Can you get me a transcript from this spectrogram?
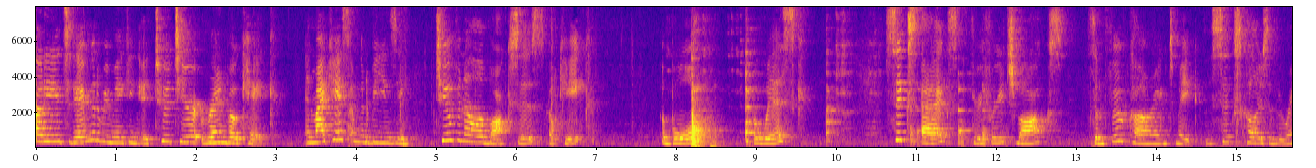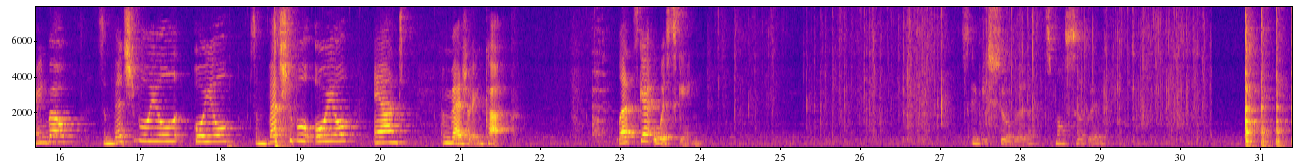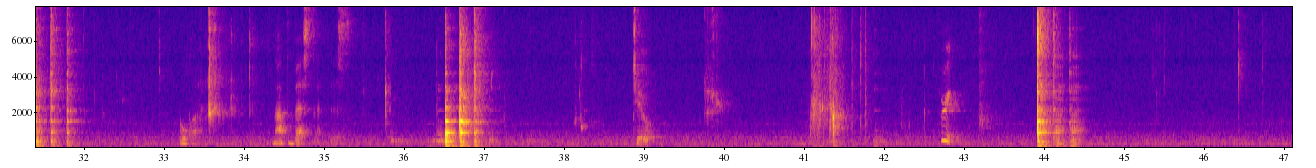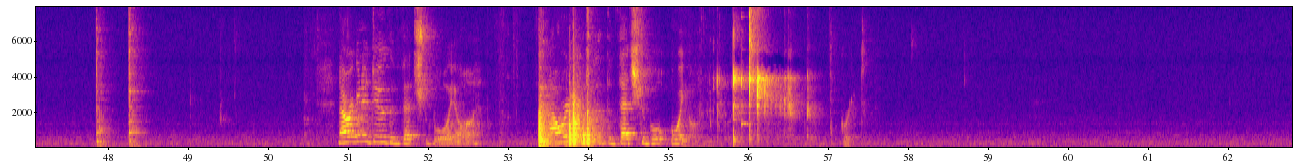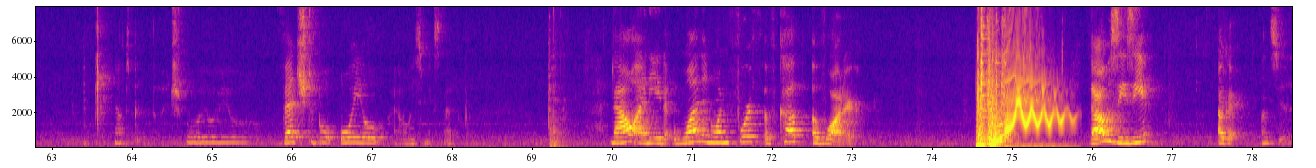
everybody! Today I'm going to be making a two-tier rainbow cake. In my case, I'm going to be using two vanilla boxes of cake, a bowl, a whisk, six eggs, three for each box, some food coloring to make the six colors of the rainbow, some vegetable oil, oil some vegetable oil, and a measuring cup. Let's get whisking. It's gonna be so good. It smells so good. Oh god, not the best at this. Two. Three. We're gonna do the vegetable oil. Now we're gonna do the vegetable oil. Great. Now let's put the vegetable oil. Vegetable oil. I always mix that up. Now I need one and one fourth of cup of water. That was easy. Okay, let's do this.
